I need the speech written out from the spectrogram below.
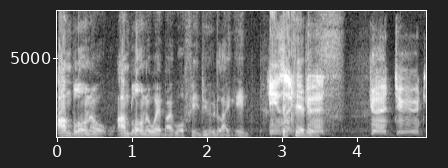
I'm blown. I'm blown away by Wolfie, dude. Like he, he's the a kid good, is good dude.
